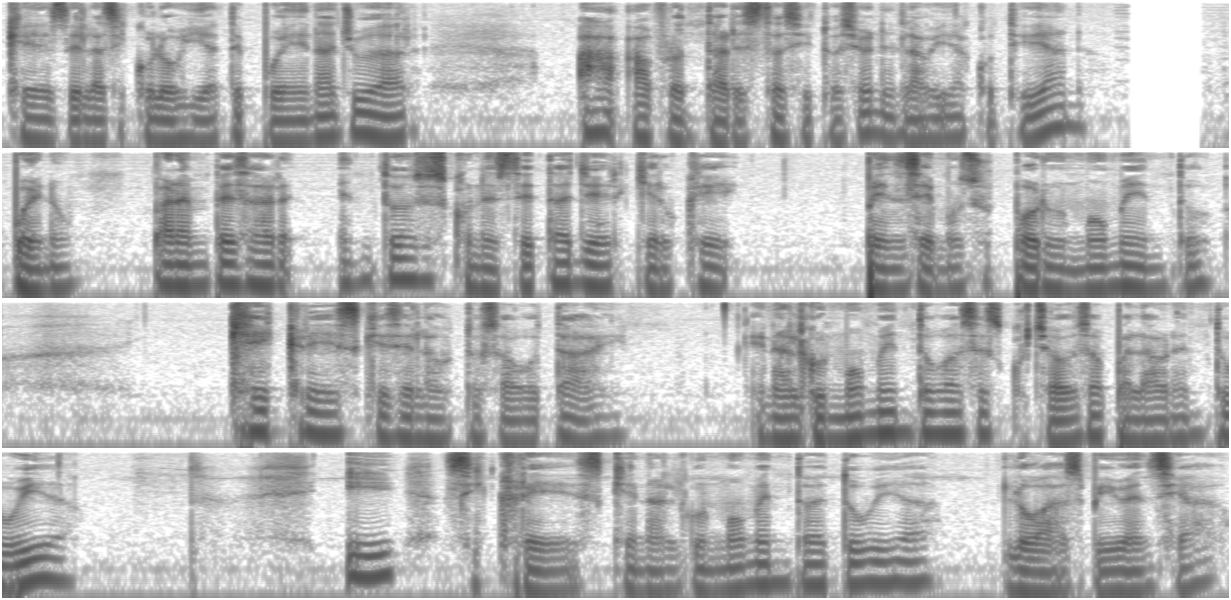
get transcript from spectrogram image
que desde la psicología te pueden ayudar a afrontar esta situación en la vida cotidiana. Bueno, para empezar entonces con este taller quiero que Pensemos por un momento, ¿qué crees que es el autosabotaje? ¿En algún momento has escuchado esa palabra en tu vida? Y si crees que en algún momento de tu vida lo has vivenciado.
